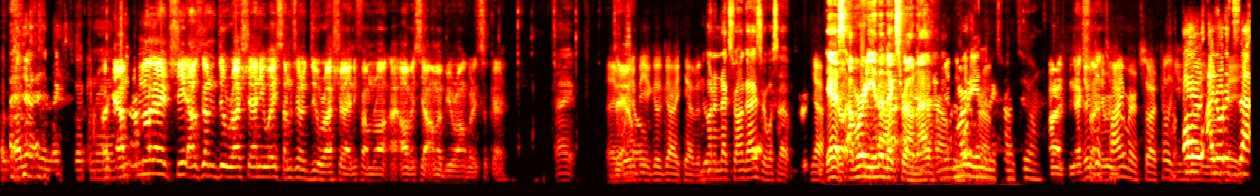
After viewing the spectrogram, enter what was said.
I'll, I'll go to the next fucking round. Okay, I'm, I'm not gonna cheat. I was gonna do Russia anyway, so I'm just gonna do Russia. And if I'm wrong, I- obviously I'm gonna be wrong, but it's okay. All right. Hey, way to be a good guy, Kevin. You want the next round, guys, or what's up? Yeah. Yes, I'm already in the next round. I have. I'm in I'm the already in the next round too. All right, next There's one. a here go. timer, so I feel like you oh, can Oh, I know own what it's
